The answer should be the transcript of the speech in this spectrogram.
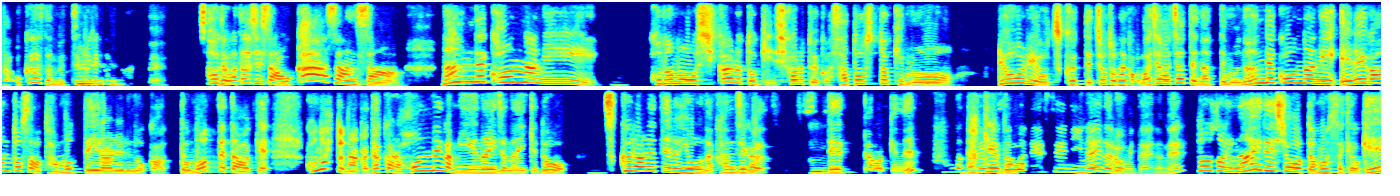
あお母さんめっちゃ綺麗だよね。そうで、私さ、お母さんさ、なんでこんなに子供を叱るとき、叱るというか、諭すときも、料理を作ってちょっとなんかわちゃわちゃってなっても、なんでこんなにエレガントさを保っていられるのかって思ってたわけ。この人なんか、だから本音が見えないじゃないけどうん、作られてるような感じがうんしてたわけね。そんだけど冷静にいないだろうみたいなね。そうそう、いないでしょうって思ってたけど、芸者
